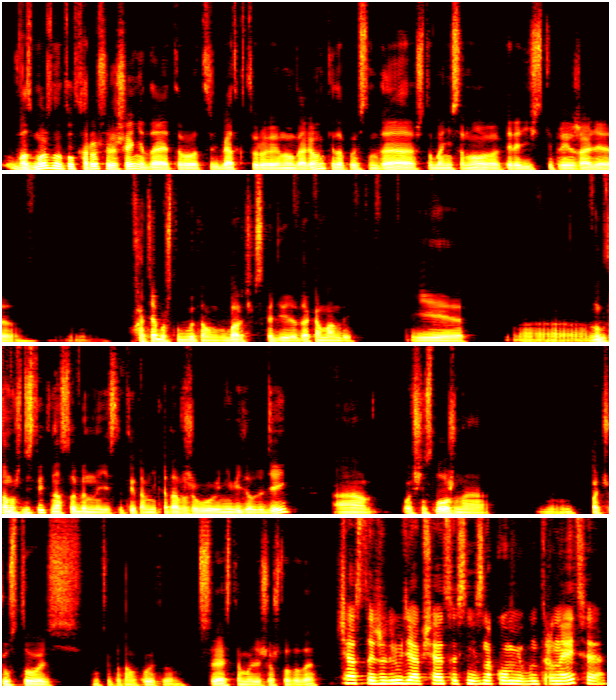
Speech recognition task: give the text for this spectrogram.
Возможно, тут хорошее решение, да, это вот ребят, которые на удаленке, допустим, да, чтобы они все равно периодически приезжали, хотя бы, чтобы вы там в барчик сходили, да, командой. И, э, ну, потому что действительно, особенно если ты там никогда вживую не видел людей, а, очень сложно почувствовать, ну, типа, там, какую-то связь там или еще что-то, да? Часто же люди общаются с незнакомыми в интернете,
